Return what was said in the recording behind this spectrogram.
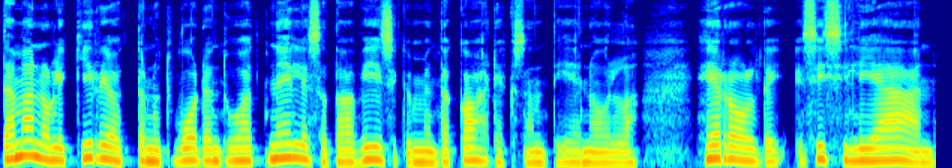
Tämän oli kirjoittanut vuoden 1458 tienoilla Heroldi Siciliään.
